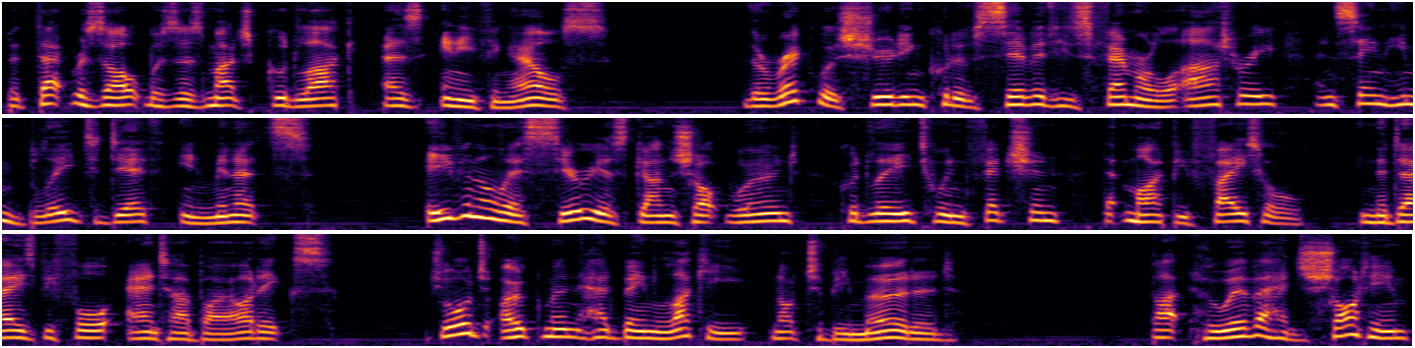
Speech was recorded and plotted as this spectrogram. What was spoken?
but that result was as much good luck as anything else. The reckless shooting could have severed his femoral artery and seen him bleed to death in minutes. Even a less serious gunshot wound could lead to infection that might be fatal in the days before antibiotics. George Oakman had been lucky not to be murdered. But whoever had shot him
